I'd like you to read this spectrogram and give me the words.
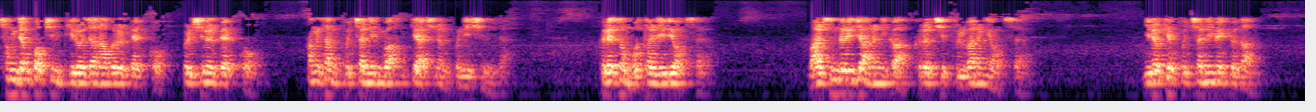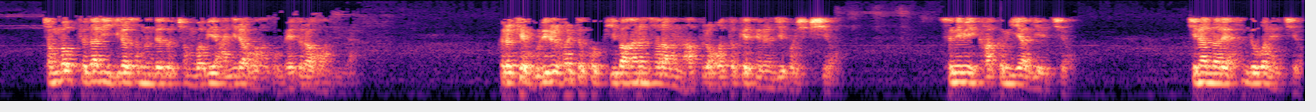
청정법신 비로자나부를 뵙고 불신을 뵙고 항상 부처님과 함께 하시는 분이십니다. 그래서 못할 일이 없어요. 말씀드리지 않으니까 그렇지 불가능이 없어요. 이렇게 부처님의 교단, 정법 교단이 일어섰는데도 정법이 아니라고 하고 매도라고 합니다. 그렇게 우리를 헐뜯고 비방하는 사람은 앞으로 어떻게 되는지 보십시오. 스님이 가끔 이야기했죠. 지난날에 한두 번 했죠.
